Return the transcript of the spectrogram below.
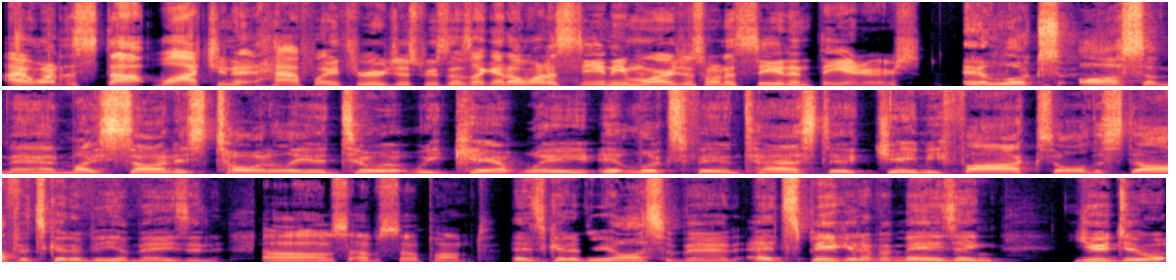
I wanted to stop watching it halfway through just because I was like, I don't want to see anymore. I just want to see it in theaters. It looks awesome, man. My son is totally into it. We can't wait. It looks fantastic. Jamie Foxx, all the stuff. It's going to be amazing. Oh, I'm so pumped. It's going to be awesome, man. And speaking of amazing, you do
